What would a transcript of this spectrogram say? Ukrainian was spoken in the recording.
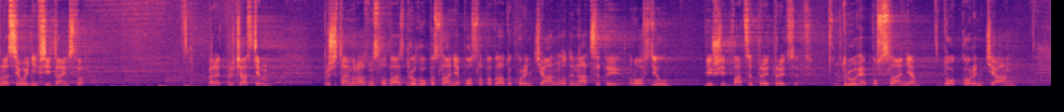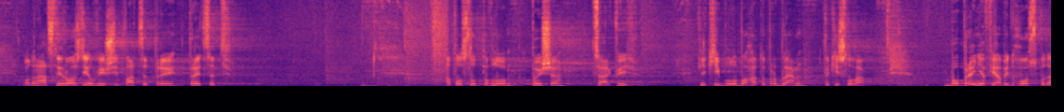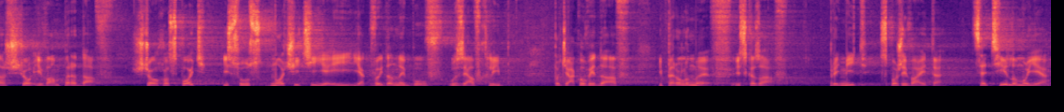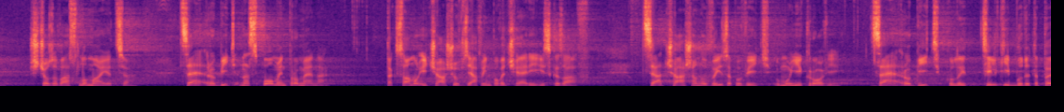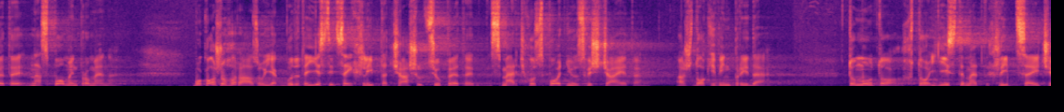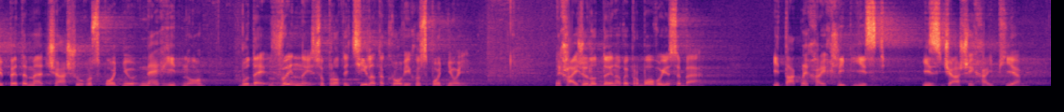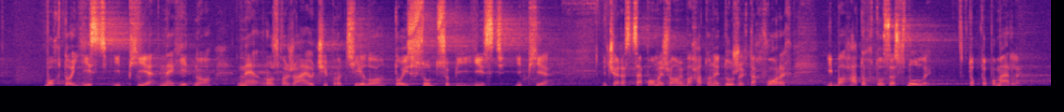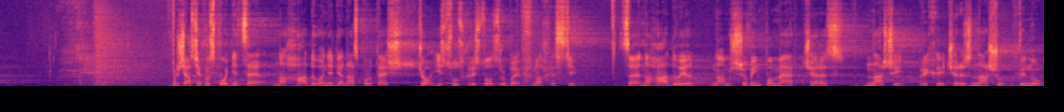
У нас сьогодні всі таїнства. Перед причастям прочитаємо разом слова з другого послання апостола Павла до Коринтян, 11 розділ, вірші 23-30. Друге послання до Коринтян, 11 розділ, вірші 23-30. Апостол Павло пише церкві, в якій було багато проблем, такі слова. Бо прийняв я від Господа, що і вам передав, що Господь Ісус ночі тієї, як виданий був, узяв хліб, подяку віддав і переломив, і сказав: Прийміть, споживайте, це тіло моє, що за вас ломається. Це робіть на спомин про мене. Так само і чашу взяв він по вечері і сказав: Ця чаша новий заповідь у моїй крові. Це робіть, коли тільки будете пити на спомин про мене. Бо кожного разу, як будете їсти цей хліб та чашу цю пити, смерть Господню звіщаєте, аж доки він прийде. Тому то, хто їстиме хліб цей чи питиме чашу Господню негідно, буде винний супроти тіла та крові Господньої. Нехай же людина випробовує себе, і так нехай хліб їсть, із чаші хай п'є. Бо хто їсть і п'є негідно, не розважаючи про тіло, той суд собі їсть і п'є. І через це поміж вами багато недужих та хворих, і багато хто заснули, тобто померли. Причастя Господнє це нагадування для нас про те, що Ісус Христос зробив на Христі. Це нагадує нам, що Він помер через наші гріхи, через нашу вину.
